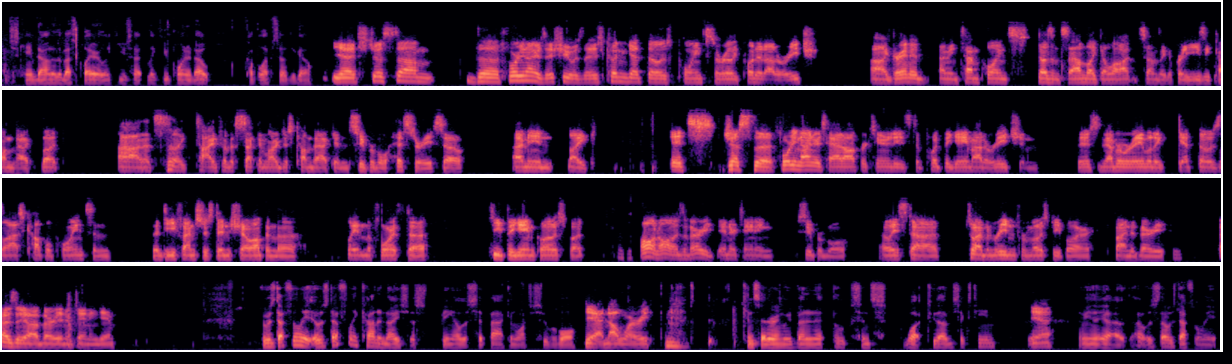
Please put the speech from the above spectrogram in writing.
just came down to the best player, like you said, like you pointed out a couple episodes ago. Yeah, it's just um, the 49ers issue is they just couldn't get those points to really put it out of reach. Uh, granted, I mean, 10 points doesn't sound like a lot. It sounds like a pretty easy comeback, but uh, that's like tied for the second largest comeback in Super Bowl history. So, I mean, like, it's just the 49ers had opportunities to put the game out of reach, and they just never were able to get those last couple points. And the defense just didn't show up in the late in the fourth to keep the game close. But all in all, it was a very entertaining Super Bowl. At least uh, that's what I've been reading from most people are find it very as a uh, very entertaining game. It was definitely it was definitely kind of nice just being able to sit back and watch a Super Bowl, Yeah, not worry. considering we've been in it since what 2016. Yeah, I mean, yeah, that was that was definitely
